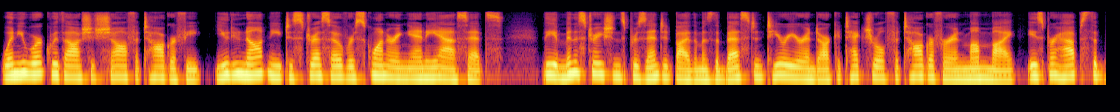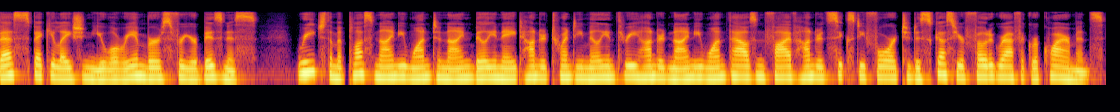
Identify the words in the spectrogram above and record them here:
When you work with Ashesh Shah Photography, you do not need to stress over squandering any assets. The administrations presented by them as the best interior and architectural photographer in Mumbai is perhaps the best speculation you will reimburse for your business. Reach them at plus 91 to 9,820,391,564 to discuss your photographic requirements.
